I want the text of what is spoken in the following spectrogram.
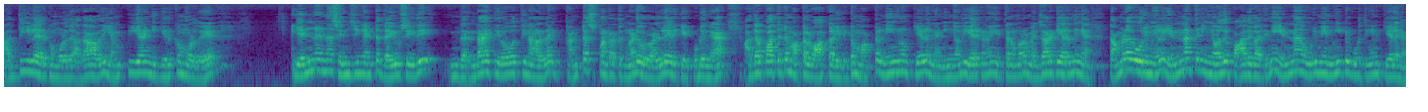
மத்தியில இருக்கும் பொழுது அதாவது எம்பியா இன்னைக்கு இருக்கும் பொழுது என்னென்ன செஞ்சீங்கன்ட்டு தயவு செய்து இந்த ரெண்டாயிரத்தி இருபத்தி நாலுல கண்டெஸ்ட் பண்றதுக்கு முன்னாடி ஒரு வெள்ளை அறிக்கை கொடுங்க. அதை பார்த்துட்டு மக்கள் வாக்களிக்கட்டும். மக்கள் நீங்களும் கேளுங்க. நீங்க வந்து ஏற்கனவே இத்தனை முறை மெஜாரிட்டியா இருந்தீங்க. தமிழக உரிமையில என்னத்தை நீங்க வந்து பாதுகாத்தீங்க? என்ன உரிமையை மீட்டு கொடுத்தீங்கன்னு கேளுங்க.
